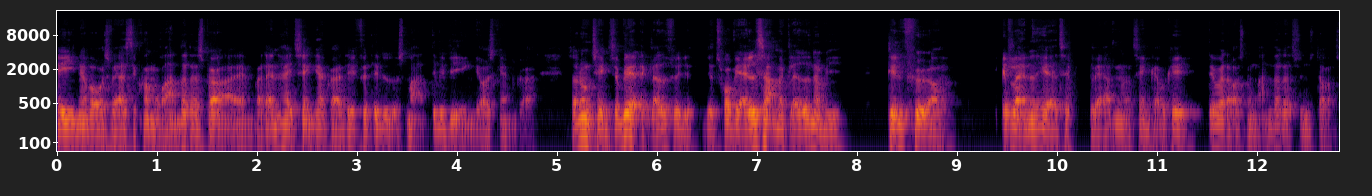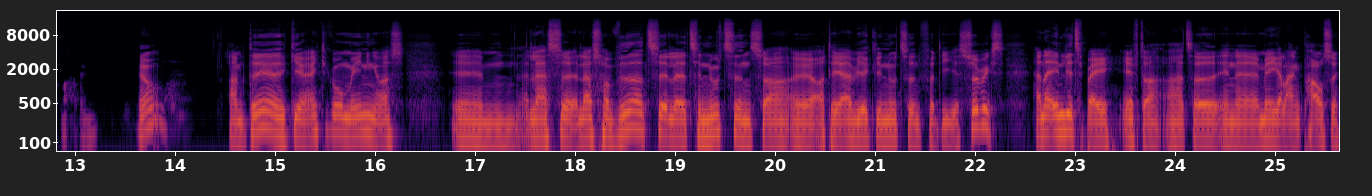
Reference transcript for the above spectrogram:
en af vores værste konkurrenter, der spørger, øhm, hvordan har I tænkt jer at gøre det, for det lyder smart, det vil vi egentlig også gerne gøre. Så nogle ting, så bliver jeg da glad for, jeg, jeg tror, vi alle sammen er glade, når vi tilfører et eller andet her til verden, og tænker, okay, det var der også nogle andre, der synes, der var smart. Ikke? Jo, Jamen, det giver rigtig god mening også. Øhm, lad, os, øh, lad os hoppe videre til, øh, til nutiden så, øh, og det er virkelig nutiden, fordi Søbix, han er endelig tilbage efter at have taget en øh, mega lang pause,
